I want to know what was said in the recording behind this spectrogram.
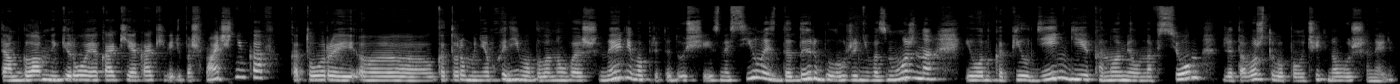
там главный герой Акакий Акакевич Башмачников, который, э, которому необходима была новая шинель, его предыдущая износилась, до дыр было уже невозможно, и он копил деньги, экономил на всем для того, чтобы получить новую шинель.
